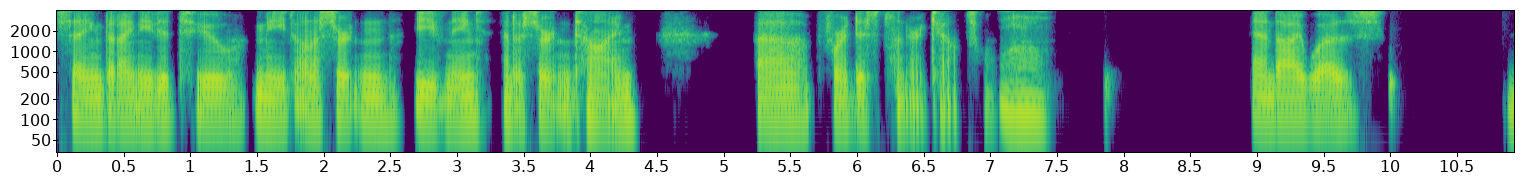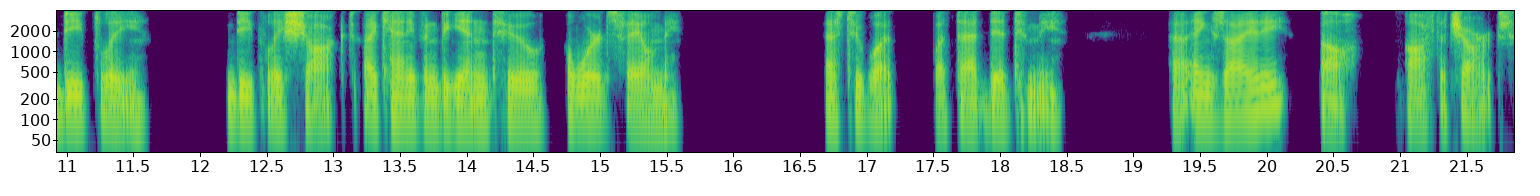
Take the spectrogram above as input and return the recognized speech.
saying that I needed to meet on a certain evening at a certain time uh, for a disciplinary council. Wow. And I was deeply, deeply shocked. I can't even begin to, words fail me as to what, what that did to me. Uh, anxiety, oh, off the charts.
